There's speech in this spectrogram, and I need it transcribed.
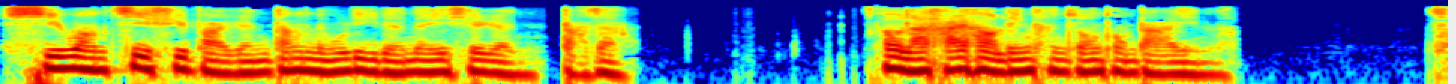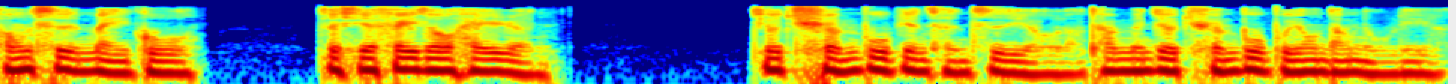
希望继续把人当奴隶的那一些人打仗，后来还好，林肯总统答应了，从此美国这些非洲黑人就全部变成自由了，他们就全部不用当奴隶了。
